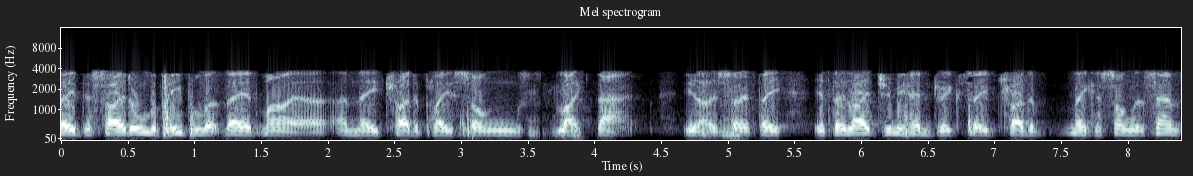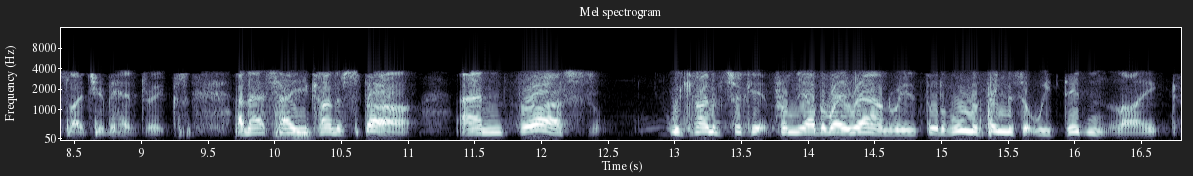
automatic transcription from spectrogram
they decide all the people that they admire and they try to play songs mm-hmm. like that. You know, mm-hmm. so if they if they like Jimi Hendrix, they try to make a song that sounds like Jimi Hendrix, and that's how you mm-hmm. kind of start. And for us, we kind of took it from the other way around. We thought of all the things that we didn't like,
